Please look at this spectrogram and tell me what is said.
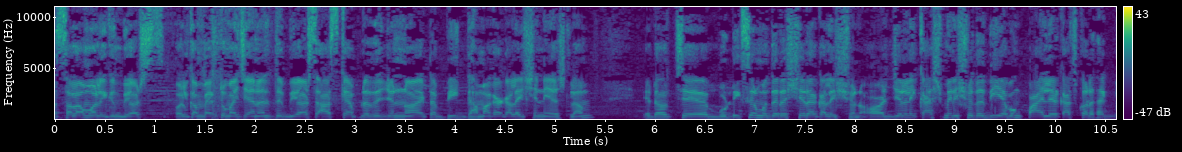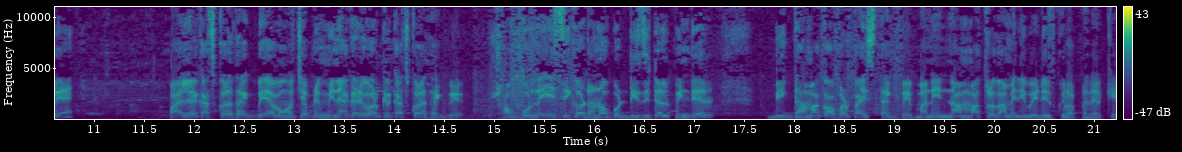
আসসালামু আলাইকুম viewers welcome back to my channel. তো বিয়ার্স আজকে আপনাদের জন্য একটা বিগ ধামাকা কালেকশন নিয়ে আসলাম। এটা হচ্ছে বুটিক্সের মধ্যে সেরা কালেকশন অরিজিনালি কাশ্মীরি সুতা দিয়ে এবং পাইলের কাজ করা থাকবে। পাইলের কাজ করা থাকবে এবং হচ্ছে আপনি মিনাকারি ওয়ার্কের কাজ করা থাকবে। সম্পূর্ণ এসি কটনের উপর ডিজিটাল প্রিন্টের বিগ ধামাকা অফার প্রাইস থাকবে। মানে নামমাত্র দামে দিবে এই ড্রেসগুলো আপনাদেরকে।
